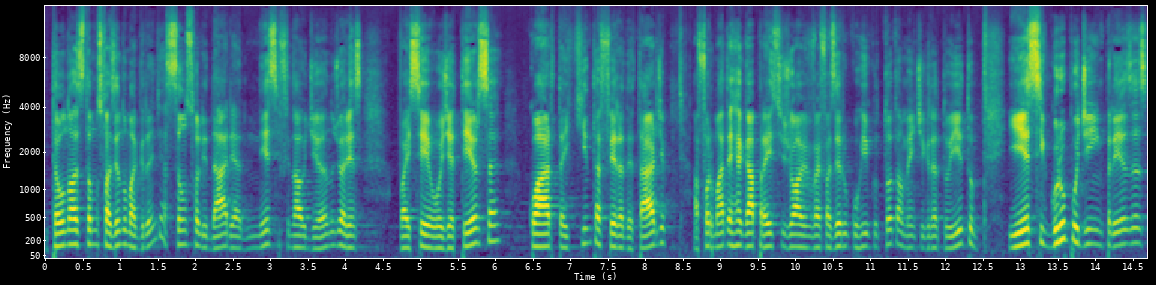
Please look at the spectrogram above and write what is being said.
Então, nós estamos fazendo uma grande ação solidária nesse final de ano, Juarez. Vai ser hoje é terça, quarta e quinta-feira de tarde. A Formata RH para esse jovem vai fazer o currículo totalmente gratuito e esse grupo de empresas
